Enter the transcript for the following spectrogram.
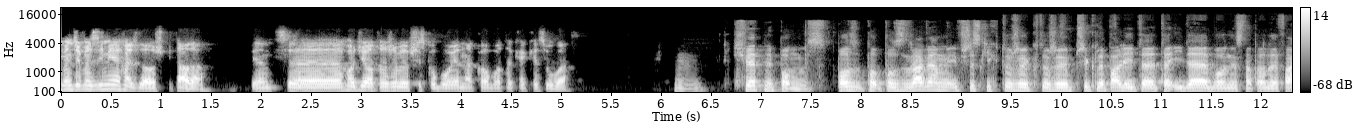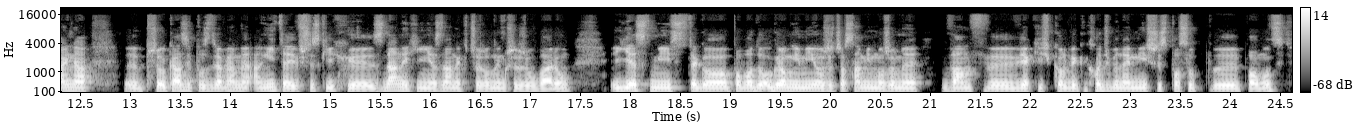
będziemy z nim jechać do szpitala. Więc chodzi o to, żeby wszystko było jednakowo, tak jak jest u Was. Hmm. Świetny pomysł. Po, po, pozdrawiam wszystkich, którzy, którzy przyklepali tę ideę, bo ona jest naprawdę fajna. Y, przy okazji pozdrawiamy Anitę i wszystkich y, znanych i nieznanych w Czerwonym Krzyżu Waru. Jest mi z tego powodu ogromnie miło, że czasami możemy Wam w, w jakiśkolwiek, choćby najmniejszy sposób y, pomóc.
